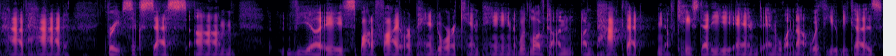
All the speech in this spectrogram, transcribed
have had great success um, via a Spotify or Pandora campaign. Would love to un- unpack that you know case study and and whatnot with you because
